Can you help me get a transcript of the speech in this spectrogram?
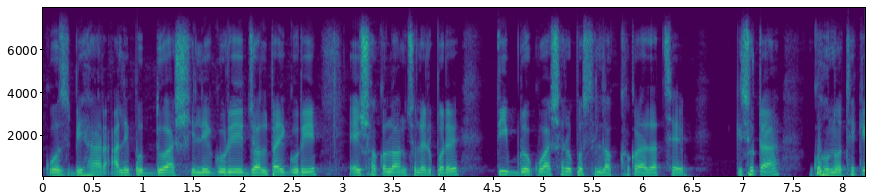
কোচবিহার, আলিপুরদুয়ার, শিলিগুড়ি, জলপাইগুড়ি, এই সকল অঞ্চলের উপরে তীব্র কুয়াশার উপস্থিতি লক্ষ্য করা যাচ্ছে। কিছুটা ঘন থেকে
